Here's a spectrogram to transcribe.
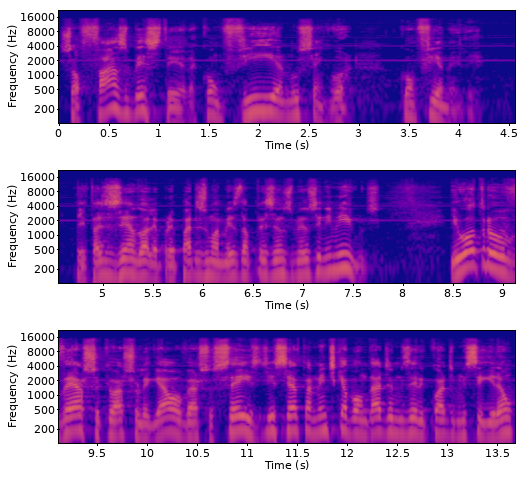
só faz besteira, confia no Senhor, confia nele. Ele está dizendo: olha, prepares uma mesa da presença dos meus inimigos. E o outro verso que eu acho legal, o verso 6, diz: Certamente que a bondade e a misericórdia me seguirão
